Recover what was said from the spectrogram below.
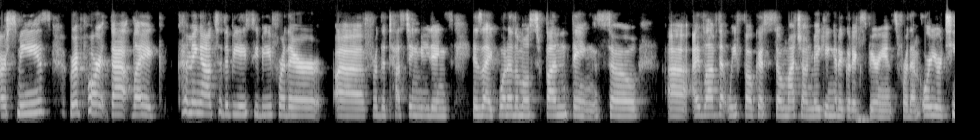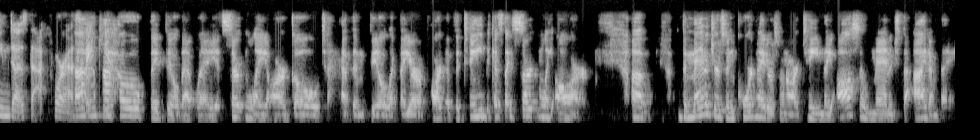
our SMEs, report that like coming out to the BACB for their uh, for the testing meetings is like one of the most fun things. So uh, I love that we focus so much on making it a good experience for them, or your team does that for us. Thank you. I hope they feel that way. It's certainly our goal to have them feel like they are a part of the team because they certainly are. Uh, the managers and coordinators on our team, they also manage the item bank.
